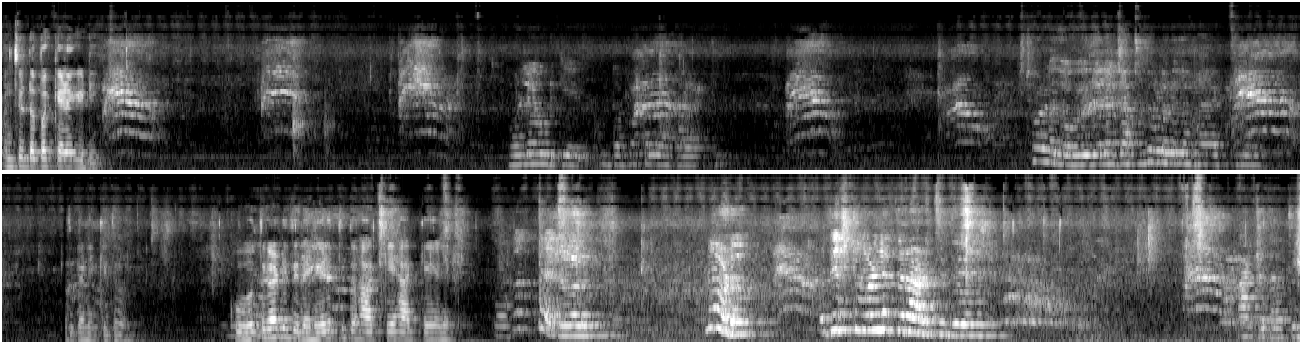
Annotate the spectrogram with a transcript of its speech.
ಒಂಚೂರು ಡಬ್ಬ ಕೆಳಗಿಡಿ. ಒಳ್ಳೆ ಹುಡುಗಿ. ಡಬ್ಬಕ್ಕೆಲ್ಲ ಕೂತ್ಕೊಂಡಿದ್ದಿಲ್ಲ ಹೇಳ್ತಿದ್ದು ಹಾಕಿ ಹಾಕಿ ಹೇಳಿ ನೋಡು ಅದೆಷ್ಟು ಒಳ್ಳೆ ತರ ಆಡ್ತಿದೆ ಆಟದಾತಿ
